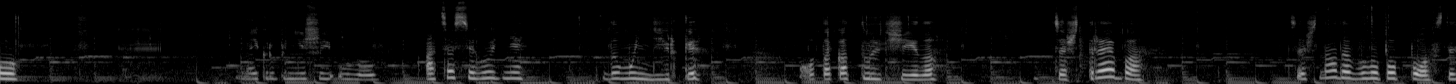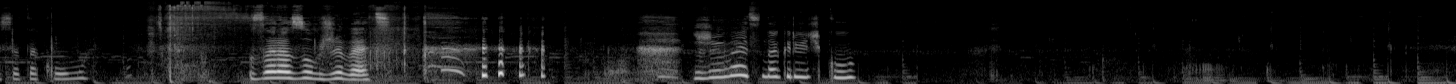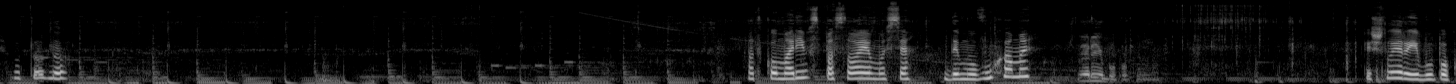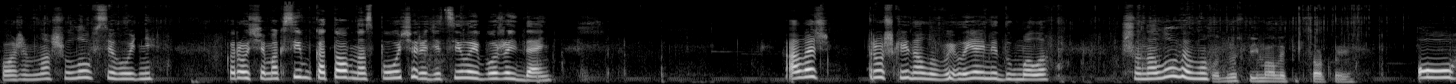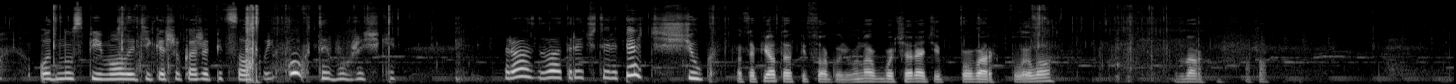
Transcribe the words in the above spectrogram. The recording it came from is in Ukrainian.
О, Найкрупніший улов. а це сьогодні до мундірки. Отака тульчина. Це ж треба. Це ж треба було попастися такому. Заразом живець. Живець на крючку. Ото да. Від комарів спасаємося димовухами. Рибу покажу. Пішли рибу покажемо. Наш улов сьогодні. Коротше, Максим катав нас по очереді цілий божий день. Але ж трошки наловили. Я й не думала, що наловимо. Одну спіймали під сокою. О, одну спіймали тільки що каже під. Ух ти, божечки. Раз, два, три, чотири, п'ять щук. Оце п'ята під сокою. Вона в очереті поверх плила. Зверху. Отак.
